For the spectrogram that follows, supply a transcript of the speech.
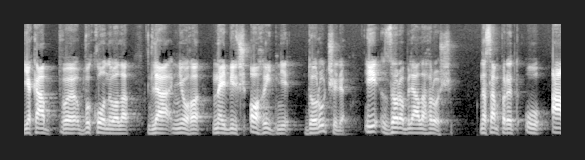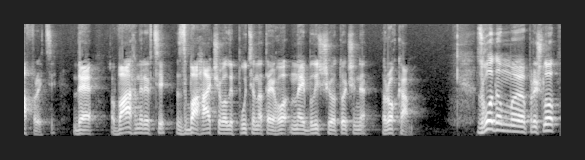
яка б виконувала для нього найбільш огидні доручення і заробляла гроші насамперед у Африці, де вагнерівці збагачували Путіна та його найближче оточення роками. Згодом е, прийшло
